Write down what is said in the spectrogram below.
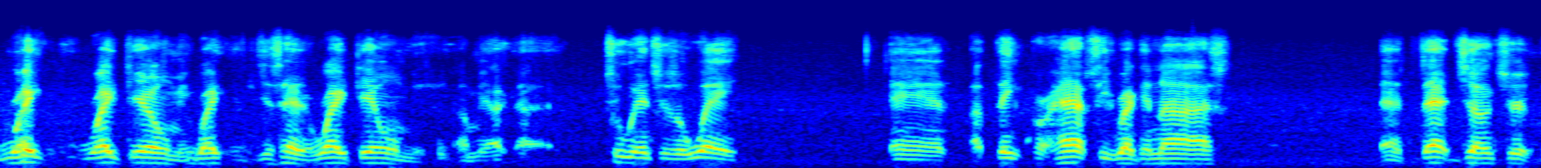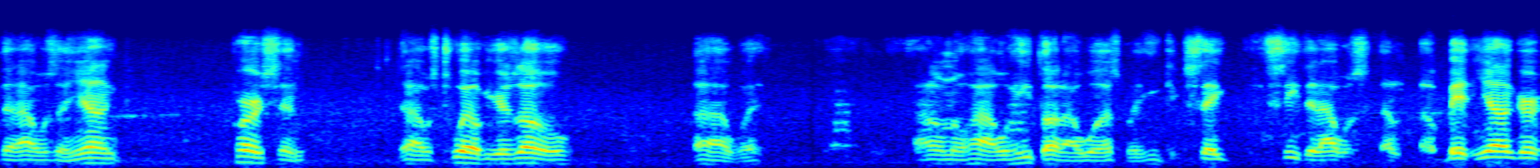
right right there on me, right just had it right there on me. I mean, I, I, two inches away and I think perhaps he recognized at that juncture that I was a young person, that I was 12 years old. Uh, with I don't know how he thought I was, but he could say see that I was a, a bit younger,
